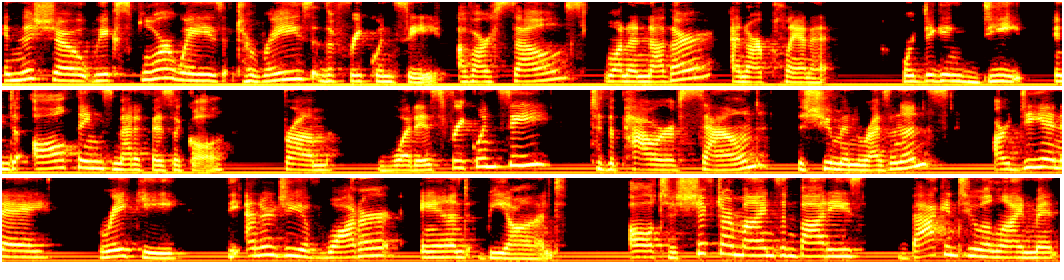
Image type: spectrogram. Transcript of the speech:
In this show, we explore ways to raise the frequency of ourselves, one another, and our planet. We're digging deep into all things metaphysical, from what is frequency to the power of sound, the Schumann resonance, our DNA, Reiki, the energy of water, and beyond. All to shift our minds and bodies back into alignment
